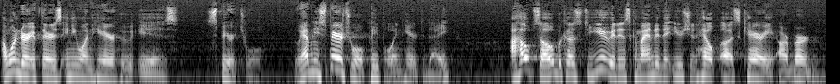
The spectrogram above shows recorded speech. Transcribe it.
I wonder if there's anyone here who is spiritual. Do we have any spiritual people in here today? I hope so, because to you it is commanded that you should help us carry our burdens.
